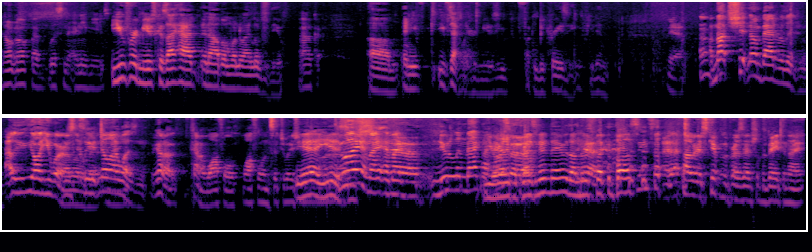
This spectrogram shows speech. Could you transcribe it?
I don't know if I've listened to any Muse. You've heard Muse because I had an album when I lived with you. Okay. Um, and you've you've definitely heard Muse. You'd fucking be crazy if you didn't. Yeah. I'm not shitting on Bad Religion. Oh, you, oh, you were a was little clear. bit. No, I wasn't. We got a kind of waffle waffling situation. Yeah, going he on. is. Do I? Am I? Am Yeah. I noodling back? my You running for so. president there with on those Yeah. fucking policies? I, I thought we were skipping the presidential debate tonight.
